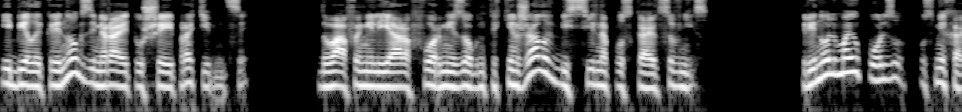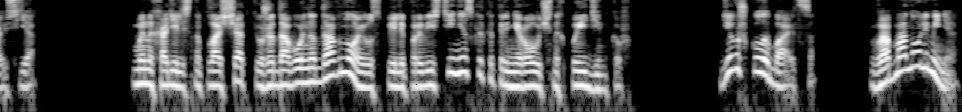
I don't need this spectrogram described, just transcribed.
и белый клинок замирает у шеи противницы. Два фамильяра в форме изогнутых кинжалов бессильно опускаются вниз. «Три ноль в мою пользу», — усмехаюсь я. Мы находились на площадке уже довольно давно и успели провести несколько тренировочных поединков. Девушка улыбается. «Вы обманули меня?»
